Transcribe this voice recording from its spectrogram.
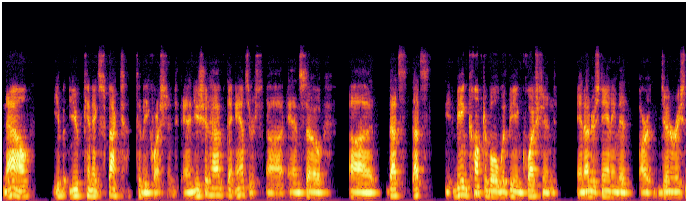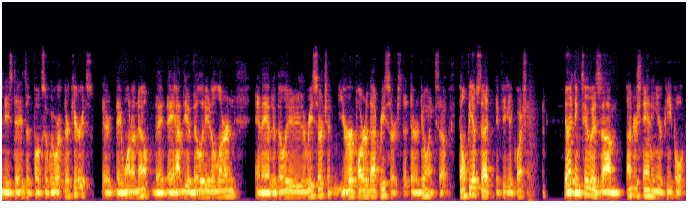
Now you you can expect to be questioned, and you should have the answers. Uh, and so uh, that's that's being comfortable with being questioned and understanding that our generation these days, the folks that we work, they're curious. They they want to know. They they have the ability to learn and they have the ability to do the research, and you're a part of that research that they're doing. So don't be upset if you get questioned. The other thing too is um, understanding your people,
